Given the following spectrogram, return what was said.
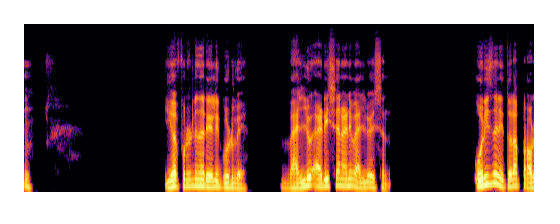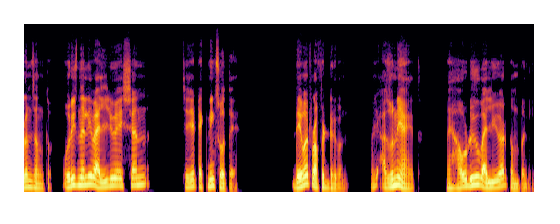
Your you have put in a really good way. Value addition आणि व्हॅल्युएशन ओरिजिनली तुला प्रॉब्लेम सांगतो. ओरिजिनली व्हॅल्युएशनचे जे टेक्निक्स होते, देवर प्रॉफिट ड्रिव्हन. म्हणजे अजूनही आहेत. How do you value your company?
